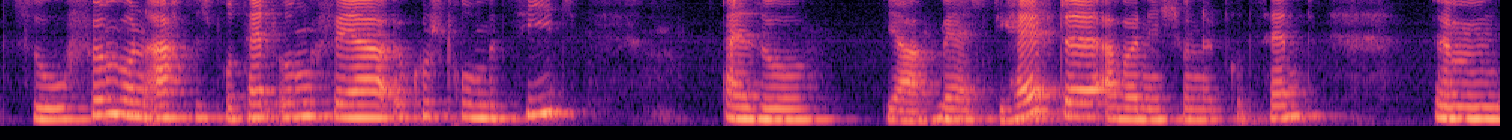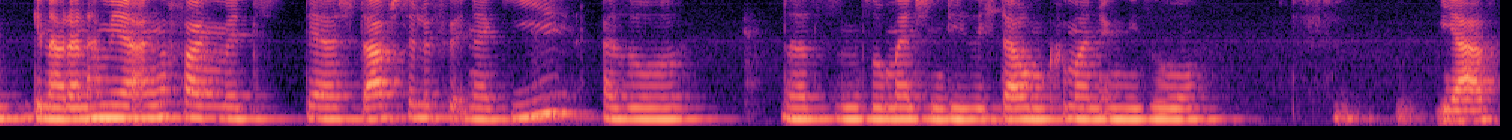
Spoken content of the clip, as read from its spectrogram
zu 85 Prozent ungefähr Ökostrom bezieht. Also ja, mehr als die Hälfte, aber nicht 100 Prozent. Ähm, genau, dann haben wir angefangen mit der Stabstelle für Energie. Also das sind so Menschen, die sich darum kümmern, irgendwie so, ja,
